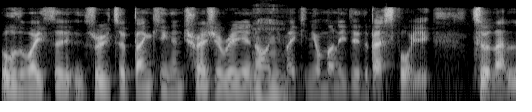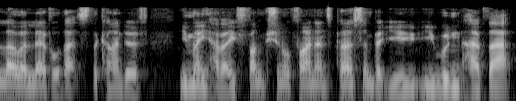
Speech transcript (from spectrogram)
all the way through, through to banking and treasury, and mm-hmm. are you mm-hmm. making your money do the best for you? So at that lower level, that's the kind of you may have a functional finance person, but you you wouldn't have that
